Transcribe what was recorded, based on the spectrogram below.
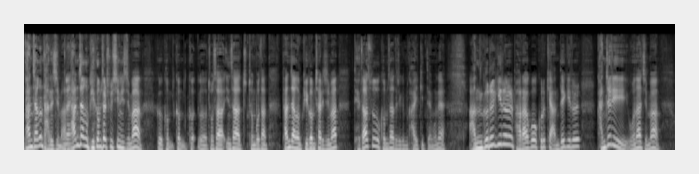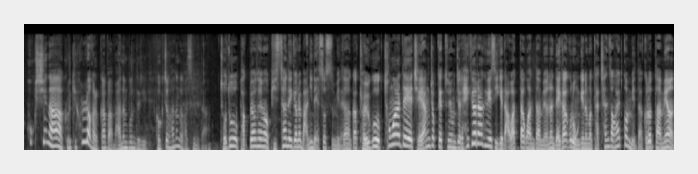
단장은 다르지만 네. 단장은 비검찰 출신이지만 그 검, 검, 검그 조사 인사 정보단 단장은 비검찰이지만 대다수 검사들이 가 있기 때문에 안 그러기를 바라고 그렇게 안 되기를 간절히 원하지만 혹시나 그렇게 흘러갈까봐 많은 분들이 걱정하는 것 같습니다. 저도 박 변호사님하고 비슷한 의견을 많이 냈었습니다. 네. 그러니까 결국 청와대 재앙적 대통령제를 해결하기 위해서 이게 나왔다고 한다면은 내각으로 옮기는 건 다 찬성할 겁니다. 그렇다면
